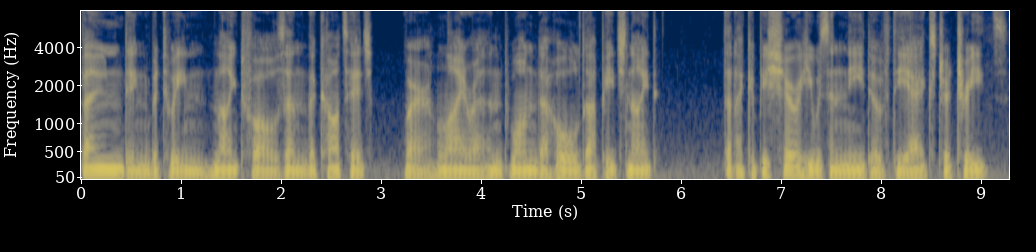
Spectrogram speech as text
bounding between nightfalls and the cottage where Lyra and Wanda holed up each night that I could be sure he was in need of the extra treats.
